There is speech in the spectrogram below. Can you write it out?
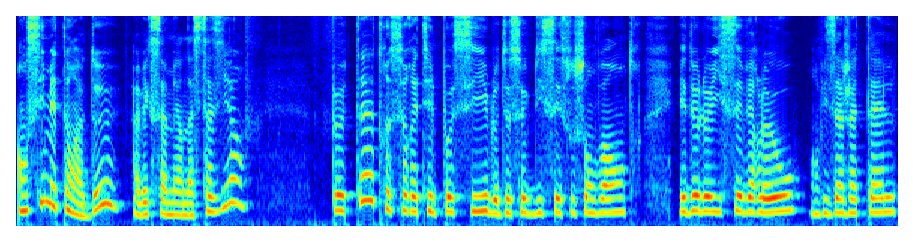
En s'y mettant à deux, avec sa mère Nastasia, Peut-être serait-il possible de se glisser sous son ventre et de le hisser vers le haut, envisagea-t-elle,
